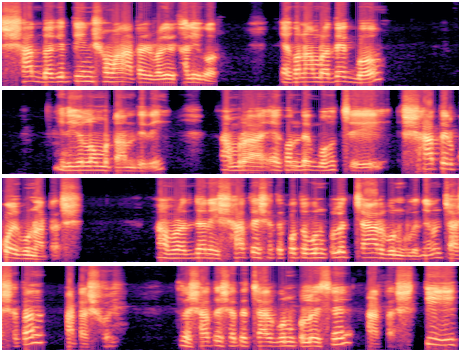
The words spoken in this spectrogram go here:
সাত ভাগের তিন সমান আটাশ ভাগের খালি ঘর। এখন আমরা দেখব, এদিকে লম্বা টান দিয়ে দিই। আমরা এখন দেখব হচ্ছে সাতের কয় গুণ আটাশ আমরা জানি সাথে সাথে কত গুণ করলে চার গুণ করলে যেন চার সাথে আটাশ হয়। তাহলে সাতের সাথে চার গুণ করলে হয়েছে আটাশ ঠিক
